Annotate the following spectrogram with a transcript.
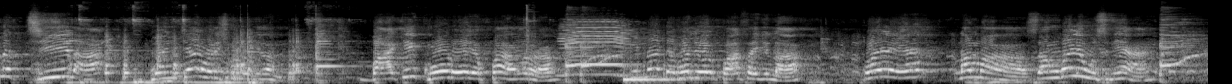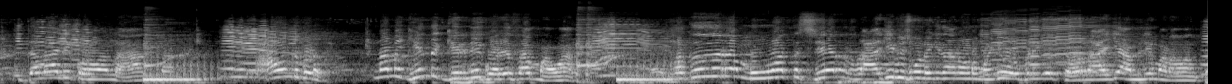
ಒಂದು ಚೀಲ ಗೊಂಜಾಳ ಹೊಡಿಸ್ಕೊಂಡು ಹೋಗಿದ್ದಾನೆ. ಬಾಕಿ ಕೋಡು ಯಪ್ಪ ಅಂದ್ರ ಇನ್ನ ಡಬಲ್ ಏಳು ಪಾಸ್ ಆಗಿಲ್ಲ. ಒಳ್ಳೆ ನಮ್ಮ ಸಂಗೊಳ್ಳಿ ಉಸ್ನಿಯ ದಲಾಲಿ ಕೊರವಲ್ಲ ಅಂತ. ಅವಂದು ಬಿಡು. ನಮಗೆ ಹಿಂದೆ ಗಿರ್ನಿ ಗೊರೆ ಸಾಬ್ ಮಾವ. ಹಗರ ಮೂವತ್ತು ಸೇರ್ ರಾಗಿ ಬಿಸ್ಕೊಂಡು ಹೋಗಿದಾನ ಅವನು ಮನಿ ಒಬ್ಬನಿಗೆ ರಾಗಿ ಅಂಬ್ಲಿ ಮಾಡವ ಅಂತ.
